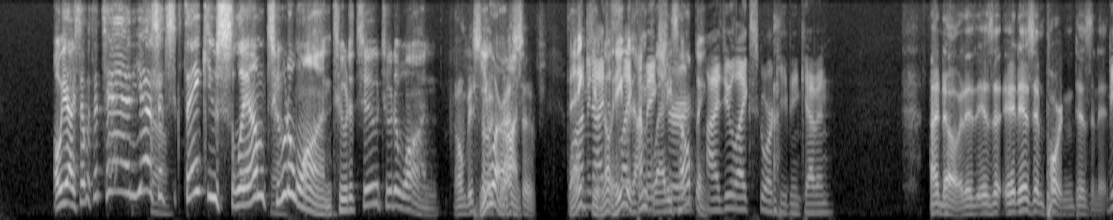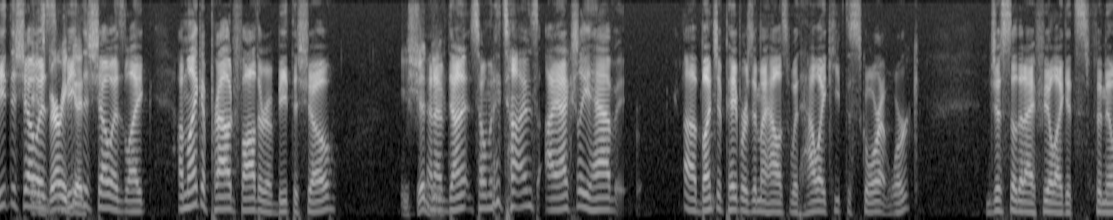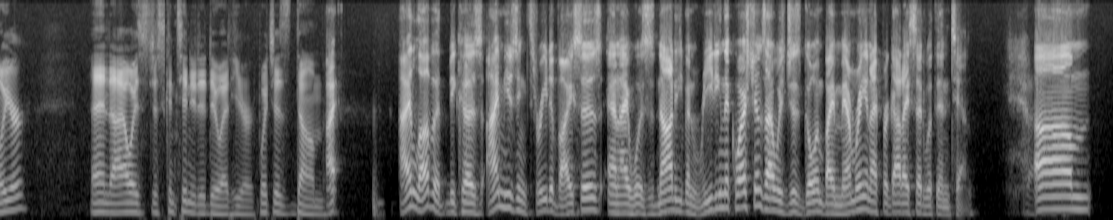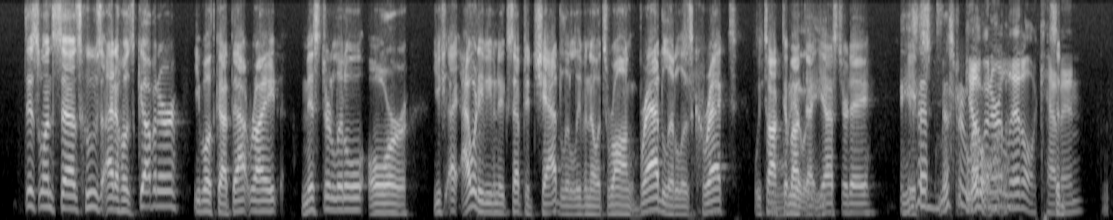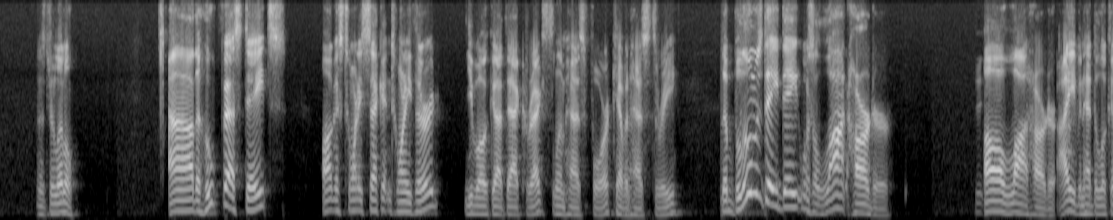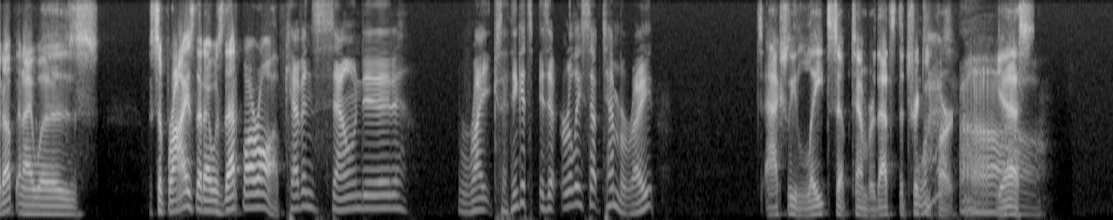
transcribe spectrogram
oh yeah, I said within 10. Yes, So- it's thank you, Slim. Two Yeah. to one. Two to two. Two to one. don't be so You are on. aggressive. Well, Thank I mean, you. I No, just he like was, I'm make glad he's helping. I do like scorekeeping, Kevin. I know it is. It is important, isn't it? Beat the show It is is very beat good. the show is like I'm like a proud father of beat the show, you should and be. I've done it so many times. I actually have a bunch of papers in my house with how I keep the score at work, just so that I feel like it's familiar, and I always just continue to do it here, which is dumb. I- I love it because I'm using three devices and I was not even reading the questions. I was just going by memory and I forgot I said within 10. Um, this one says, Who's Idaho's governor? You both got that right. Mr. Little, or you, I, I would have even accepted Chad Little, even though it's wrong. Brad Little is correct. We talked about that yesterday. He It's- said Mr. Little. Governor huh? Little, Kevin. Mr. Little. Uh, the Hoop Fest dates, August 22nd and 23rd. You both got that correct. Slim has four. Kevin has three. The Bloomsday date was a lot harder. A lot harder. I even had to look it up, and I was surprised that I was that far off. Kevin sounded right because I think it's is it early September, right? It's actually late September. That's the tricky What? part. Oh. Yes.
